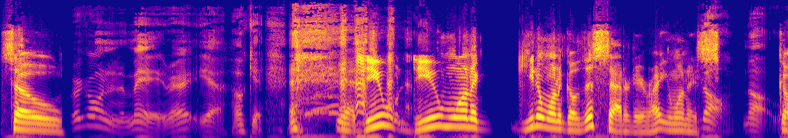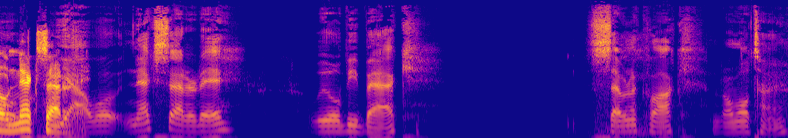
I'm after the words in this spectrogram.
So We're going into May, right? Yeah. Okay. yeah, do you do you want to? You don't want to go this Saturday, right? You want to no, no. go well, next Saturday. Yeah. Well, next Saturday we will be back. Seven o'clock normal time.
